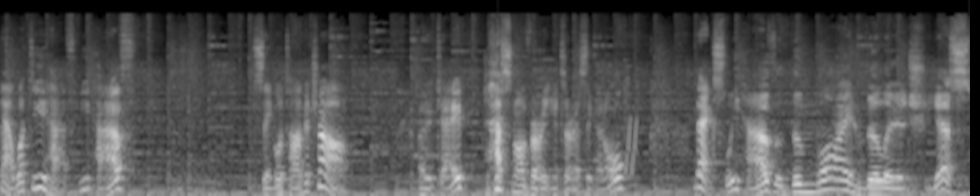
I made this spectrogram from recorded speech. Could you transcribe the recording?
Now, what do you have? You have single target charm. Okay, that's not very interesting at all. Next, we have the Mine Village. Yes,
